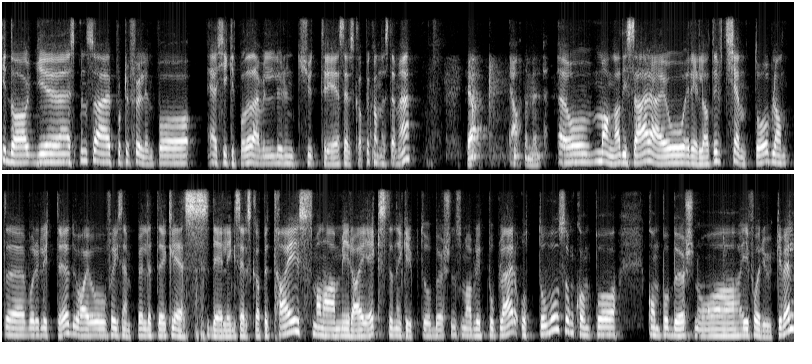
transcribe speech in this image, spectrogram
I dag Espen, så er porteføljen på jeg har kikket på det, det er vel rundt 23 selskaper, kan det stemme? Ja. Ja. Og mange av disse her er jo relativt kjente òg blant uh, våre lyttere. Du har jo f.eks. dette klesdelingsselskapet Tice. Man har Mirai X, denne kryptobørsen som har blitt populær. Ottovo, som kom på kom på børs nå i forrige uke, vel.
